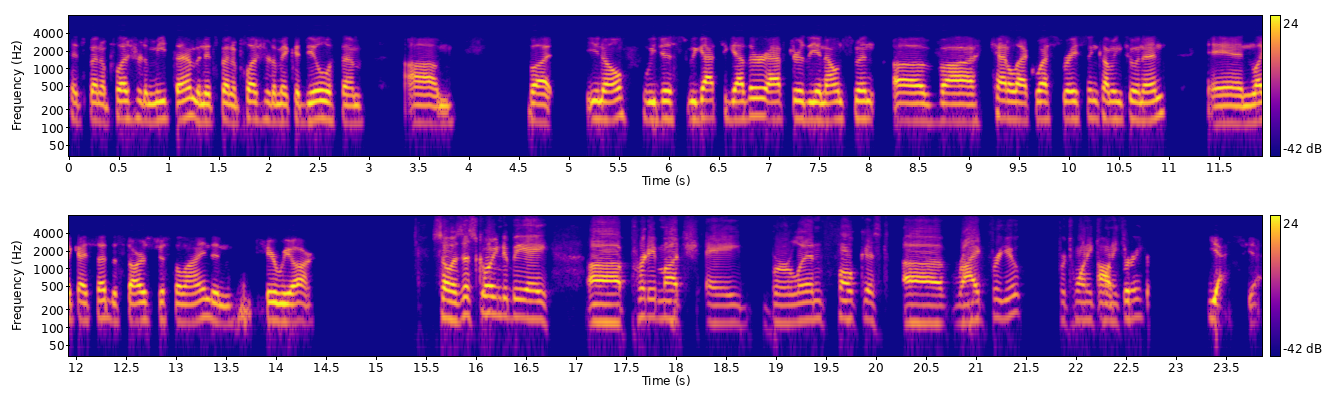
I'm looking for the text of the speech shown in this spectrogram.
It's been a pleasure to meet them, and it's been a pleasure to make a deal with them. Um, but, you know, we just we got together after the announcement of uh, Cadillac West Racing coming to an end and like I said, the stars just aligned, and here we are. So, is this going to be a uh, pretty much a Berlin focused uh, ride for you for 2023? Uh, for, yes, yes.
